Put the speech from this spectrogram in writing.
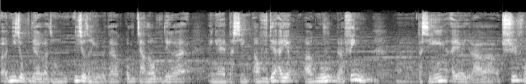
呃研究蝴蝶的搿种研究人员会得给侬介绍蝴蝶的一眼特性啊，蝴蝶还有呃蛾对伐？飞蛾呃特性，还有伊拉个区分，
